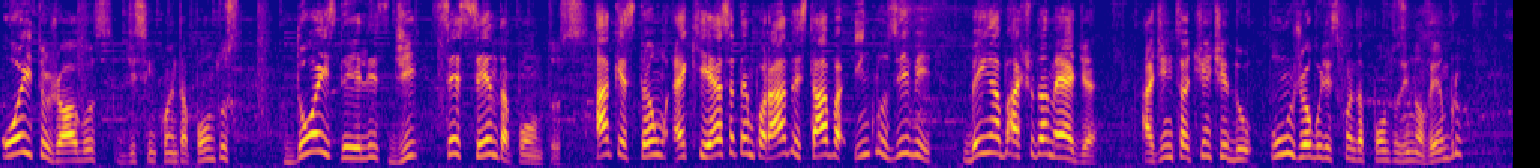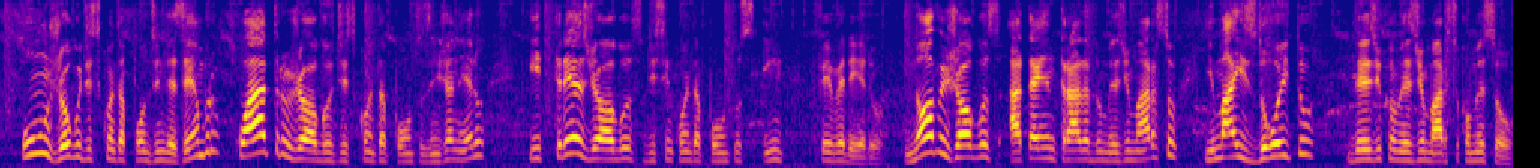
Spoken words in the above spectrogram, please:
oito jogos de 50 pontos, dois deles de 60 pontos. A questão é que essa temporada estava, inclusive, bem abaixo da média. A gente só tinha tido um jogo de 50 pontos em novembro, um jogo de 50 pontos em dezembro, quatro jogos de 50 pontos em janeiro e três jogos de 50 pontos em fevereiro. Nove jogos até a entrada do mês de março e mais oito desde que o mês de março começou.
